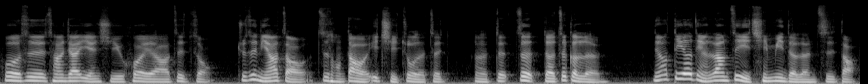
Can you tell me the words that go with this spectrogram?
或者是参加研习会啊这种。就是你要找志同道合一起做的这呃的这的这个人，然后第二点，让自己亲密的人知道，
